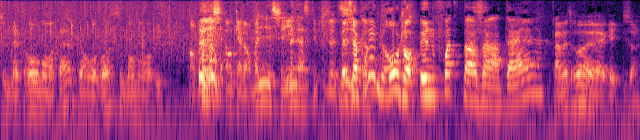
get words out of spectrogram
Tu le mettras au montage, puis on va voir si le monde en rit. On va on l'essayer dans cet épisode-ci. Mais ça pourrait être drôle, genre une fois de temps en temps. T'en mettras euh, quelques-uns.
